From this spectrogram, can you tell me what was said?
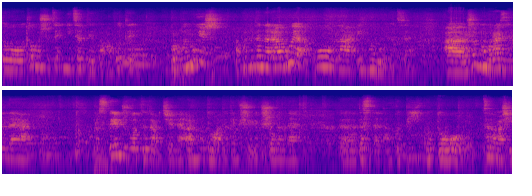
до того, що це ініціатива. Або ти пропонуєш, або людина реагує, або вона ігнорує це. А в жодному разі не пристиджувати там чи не аргументувати тим, що якщо ви не е, дасте там копійку, то це на вашій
